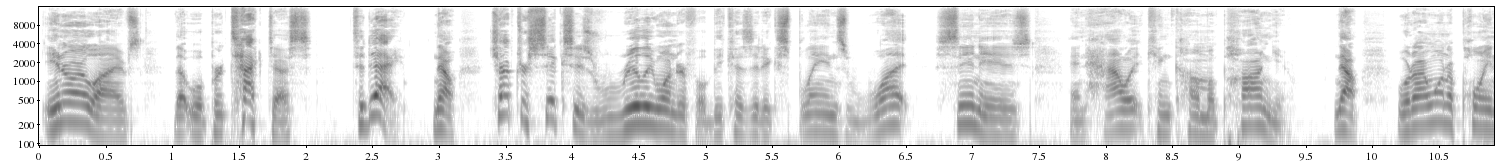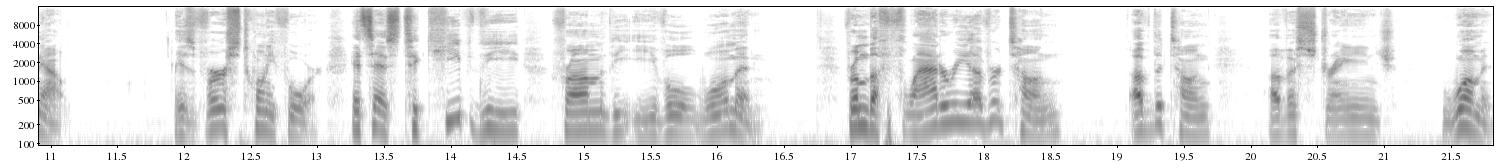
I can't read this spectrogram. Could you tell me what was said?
in our lives that will protect us today. Now, chapter 6 is really wonderful because it explains what sin is and how it can come upon you. Now, what I want to point out is verse 24. It says, To keep thee from the evil woman, from the flattery of her tongue, of the tongue of a strange woman.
